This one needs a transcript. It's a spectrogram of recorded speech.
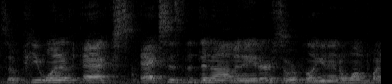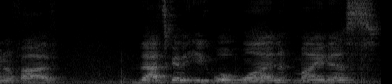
So P1 of x, x is the denominator, so we're plugging in a 1.05. That's going to equal 1 minus,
